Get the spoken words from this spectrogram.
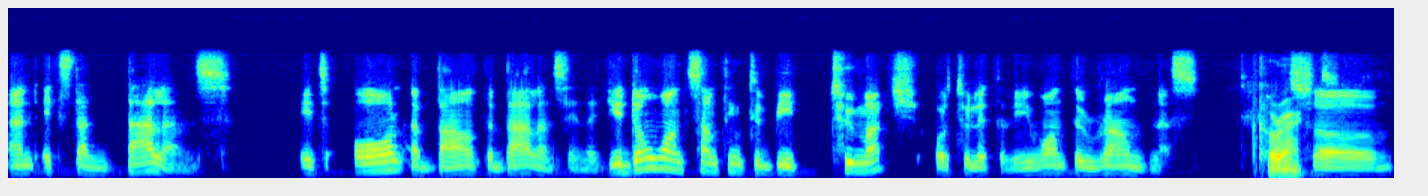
and it's that balance. It's all about the balance in it. You don't want something to be too much or too little. You want the roundness. Correct. So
